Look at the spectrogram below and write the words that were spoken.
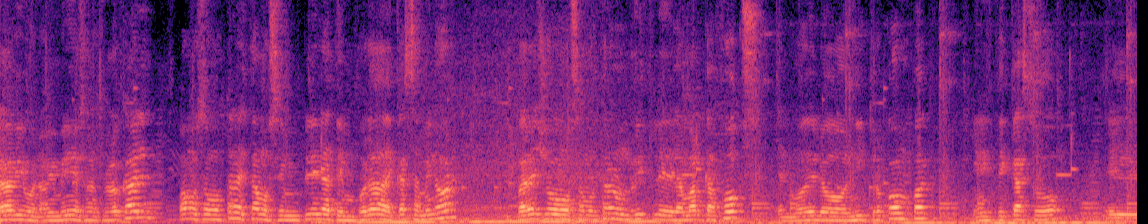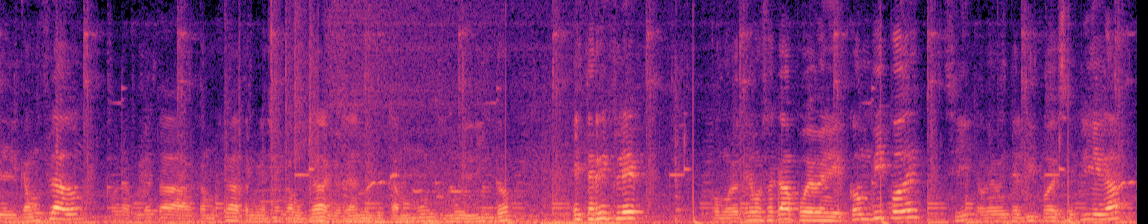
Gaby, bueno, bienvenidos a nuestro local. Vamos a mostrar, estamos en plena temporada de caza menor y para ello vamos a mostrar un rifle de la marca Fox, el modelo Nitro Compact, en este caso el camuflado, con la culata camuflada, terminación camuflada, que realmente está muy muy lindo. Este rifle, como lo tenemos acá, puede venir con bípode, ¿sí? obviamente el bípode se pliega,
